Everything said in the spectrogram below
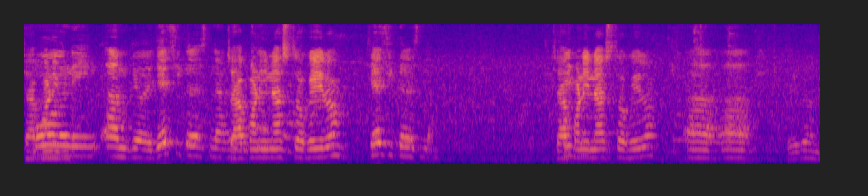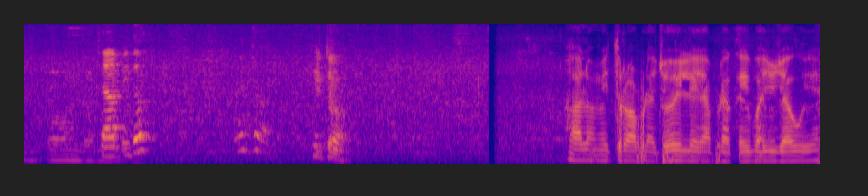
ચા મોર્નિંગ આમ કહેવાય. જય શ્રી કૃષ્ણ. ચા પાણી નાસ્તો કર્યો? જય શ્રી કૃષ્ણ. ચા પાણી નાસ્તો કર્યો? હા હા. ચા પીધો? પીતો હાલો મિત્રો, આપણે જોઈ લઈએ, આપણે કઈ બાજુ જવું છે?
